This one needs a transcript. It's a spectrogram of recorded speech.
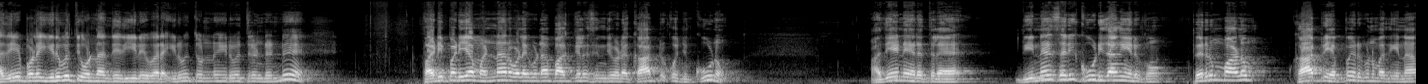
அதே போல் இருபத்தி ஒன்றாந்தேதி இரு வரை இருபத்தொன்று இருபத்தி ரெண்டுன்னு படிப்படியாக மன்னார் வளைகுடா பாக்ஜல சிந்தியோட காற்று கொஞ்சம் கூடும். அதே நேரத்தில் தினசரி கூடிதாங்க இருக்கும். பெரும்பாலும் காற்று எப்போ இருக்குன்னு பார்த்தீங்கன்னா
